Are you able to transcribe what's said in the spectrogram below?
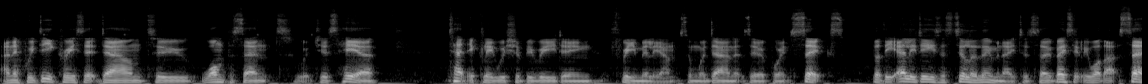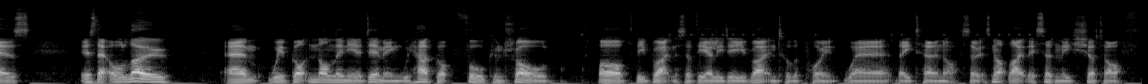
And if we decrease it down to 1%, which is here, technically we should be reading 3 milliamps and we're down at 0.6 but the LEDs are still illuminated. So basically, what that says is that although um, we've got non-linear dimming, we have got full control of the brightness of the LED right until the point where they turn off. So it's not like they suddenly shut off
